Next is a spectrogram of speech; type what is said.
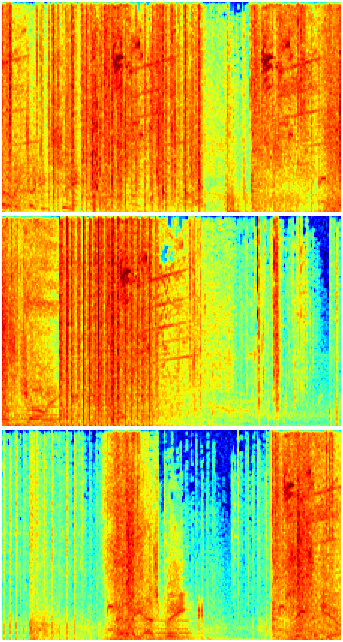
Enemy taking C. Lost Charlie. Enemy has B. C secure.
